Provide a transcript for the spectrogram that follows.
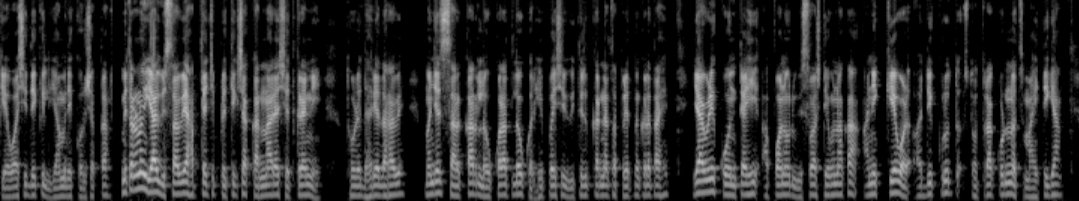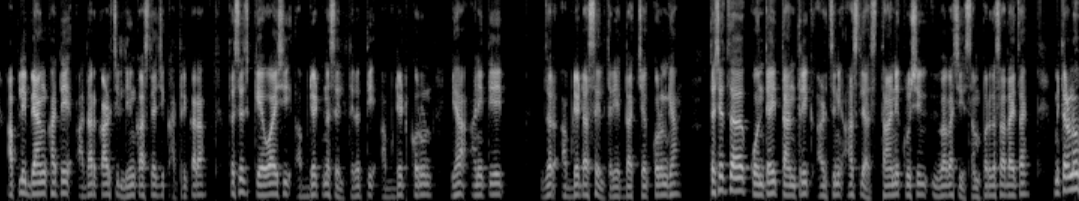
केवायसी देखील यामध्ये करू शकता. मित्रांनो या विसाव्या हप्त्याची प्रतीक्षा करणाऱ्या शेतकऱ्यांनी थोडे धैर्य धरावे. म्हणजे सरकार लवकरात लवकर हे पैसे वितरित करण्याचा प्रयत्न करत आहे. यावेळी कोणत्याही अफवांवर विश्वास ठेवू नका आणि केवळ अधिकृत स्तोत्राकडूनच माहिती घ्या. आपली बँक खाते आधार कार्डची लिंक असल्याची खात्री करा. तसेच के वाय सी अपडेट नसेल तर ती अपडेट करून घ्या आणि ते जर अपडेट असेल तर एकदा चेक करून घ्या. तसेच कोणत्याही तांत्रिक अडचणी असल्यास स्थानिक कृषी विभागाशी संपर्क साधायचा आहे. मित्रांनो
